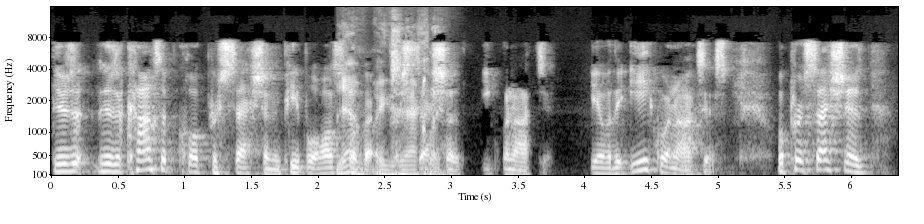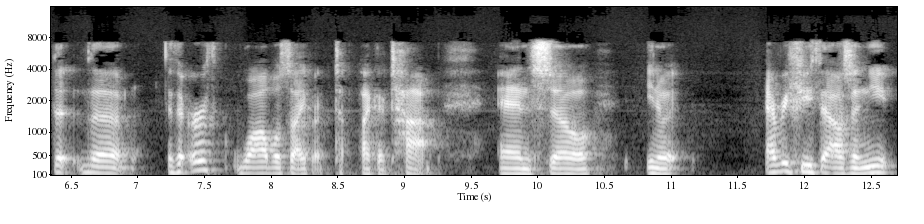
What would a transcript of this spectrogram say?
there's a there's a concept called precession. People also yeah, about exactly. precession of equinoxes. Yeah, well, the equinoxes. Well, precession is the the the Earth wobbles like a, like a top, and so you know every few thousand years.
